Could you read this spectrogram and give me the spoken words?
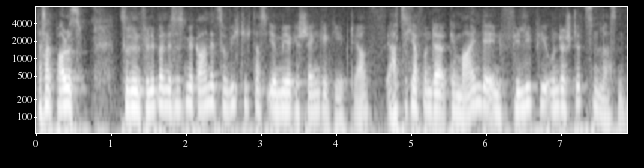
Da sagt Paulus, zu den Philippern, es ist mir gar nicht so wichtig, dass ihr mir Geschenke gebt. Ja? Er hat sich ja von der Gemeinde in Philippi unterstützen lassen.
